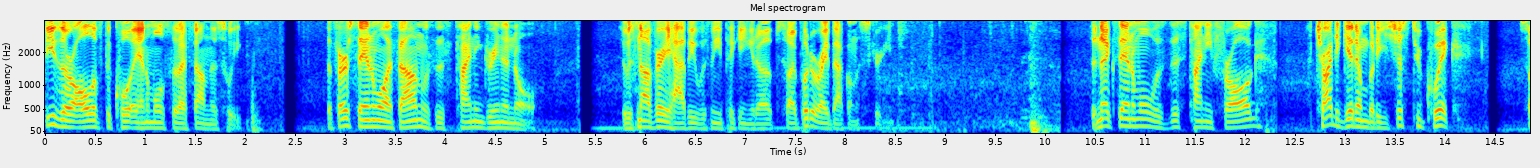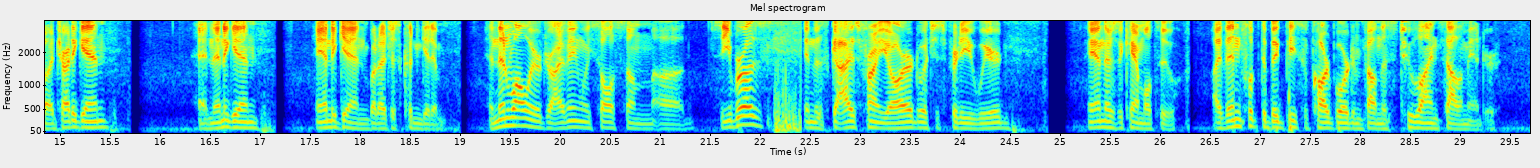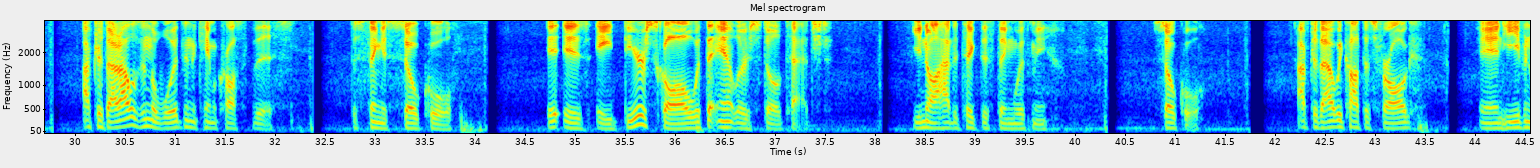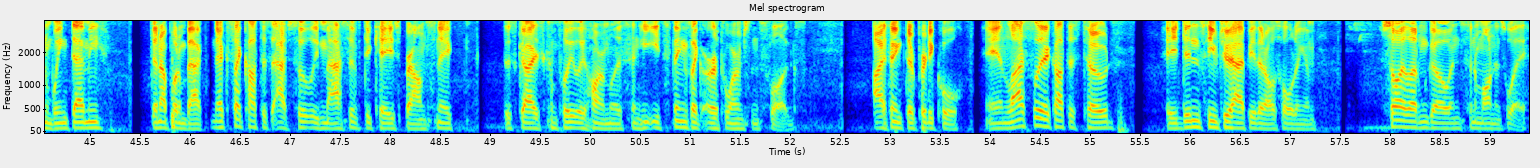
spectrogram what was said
These are all of the cool animals that I found this week. The first animal I found was this tiny green anole. It was not very happy with me picking it up, so I put it right back on the screen. The next animal was this tiny frog. I tried to get him, but he's just too quick. So I tried again, and then again, and again, but I just couldn't get him. And then while we were driving, we saw some uh, zebras in this guy's front yard, which is pretty weird. And there's a camel too. I then flipped a big piece of cardboard and found this two line salamander. After that, I was in the woods and came across this. This thing is so cool. It is a deer skull with the antlers still attached. You know, I had to take this thing with me. So cool. After that, we caught this frog, and he even winked at me. Then I put him back. Next, I caught this absolutely massive DeKay's brown snake. This guy is completely harmless and he eats things like earthworms and slugs. I think they're pretty cool. And lastly, I caught this toad. He didn't seem too happy that I was holding him. So I let him go and sent him on his way.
